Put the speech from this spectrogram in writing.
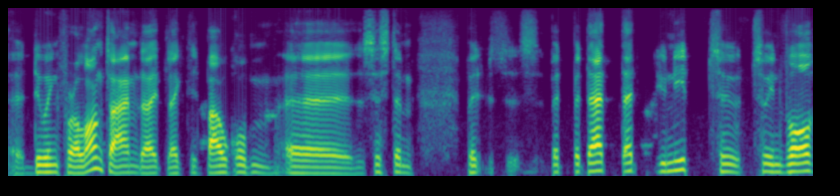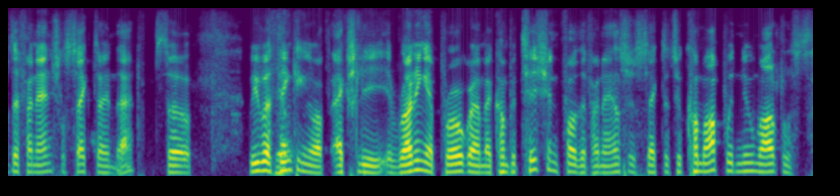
uh, doing for a long time, like like the Baugruppen uh, system, but but but that that you need to to involve the financial sector in that. So we were thinking of actually running a program, a competition for the financial sector to come up with new models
